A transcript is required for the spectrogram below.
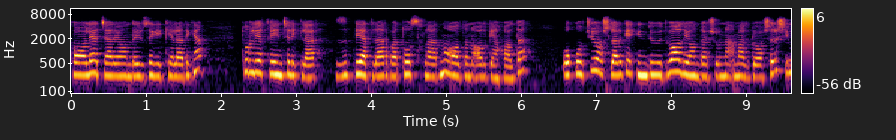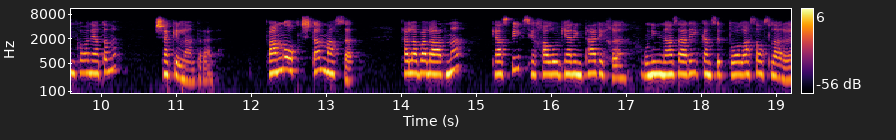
faoliyat jarayonida yuzaga keladigan turli qiyinchiliklar ziddiyatlar va to'siqlarni oldini olgan holda o'quvchi yoshlarga individual yondashuvni amalga oshirish imkoniyatini shakllantiradi. Fanni o'qitishdan maqsad talabalarni kasbiy psixologiyaning tarixi uning nazariy konseptual asoslari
